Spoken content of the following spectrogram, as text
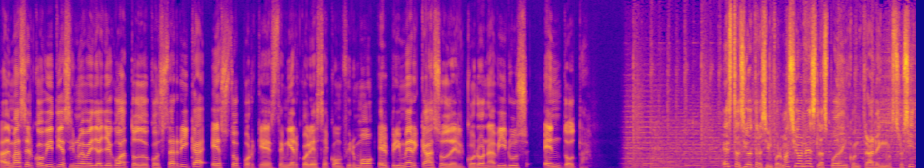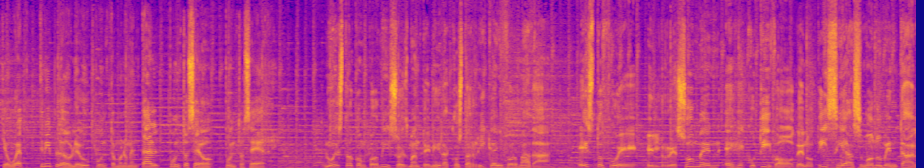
Además, el COVID-19 ya llegó a todo Costa Rica, esto porque este miércoles se confirmó el primer caso del coronavirus en Dota. Estas y otras informaciones las puede encontrar en nuestro sitio web www.monumental.co.cr. Nuestro compromiso es mantener a Costa Rica informada. Esto fue el resumen ejecutivo de Noticias Monumental.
